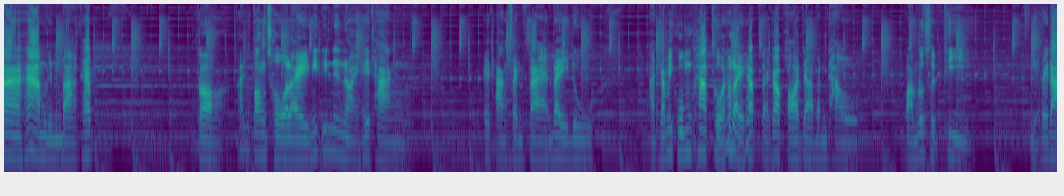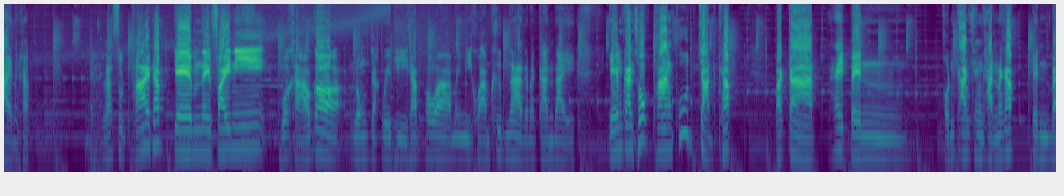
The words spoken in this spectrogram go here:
มาห้าหมื่นบาทครับ ก็อาจจะต้องโชว์อะไรนิดๆหน่อยๆให้ทาง ให้ทางแฟนๆได้ดู อาจจะไม่คุ้มค่าตั๋วเท่าไหร่ครับ แต่ก็พอจะบรรเทาความรู้สึกที่เสียไปได้นะครับ และสุดท้ายครับเกมในไฟล์นี้บัวขาวก็ลงจากเวทีครับ เพราะว่าไม่มีความคืบหน้าแต่ประการใด เกมการชกทางผู้จัดครับ ประกาศให้เป็นผลการแข่งขันนะครับ เป็นแบ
